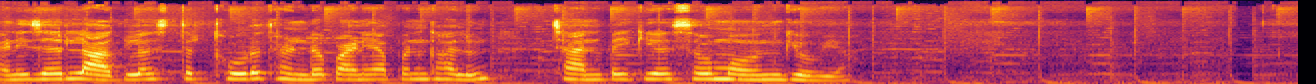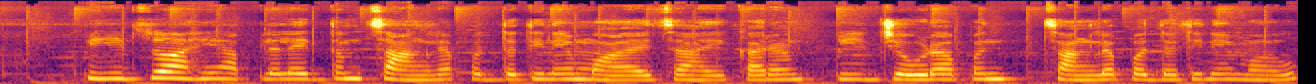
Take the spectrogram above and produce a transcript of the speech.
आणि जर लागलंच तर थोडं थंड पाणी आपण घालून छानपैकी असं मळून घेऊया. पीठ जो आहे आपल्याला एकदम चांगल्या पद्धतीने मळायचं आहे. कारण पीठ जेवढं आपण चांगल्या पद्धतीने मळू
